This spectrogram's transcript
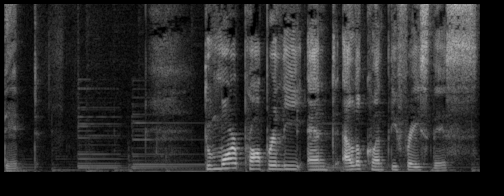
did. To more properly and eloquently phrase this,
